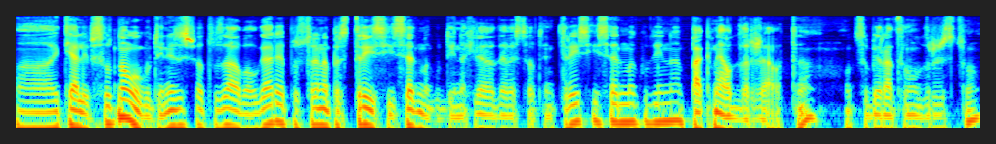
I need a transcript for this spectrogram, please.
А, и тя липсва от много години, защото зала България е построена през 1937 година, 1937 година, пак не от държавата, от събирателно дружество,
